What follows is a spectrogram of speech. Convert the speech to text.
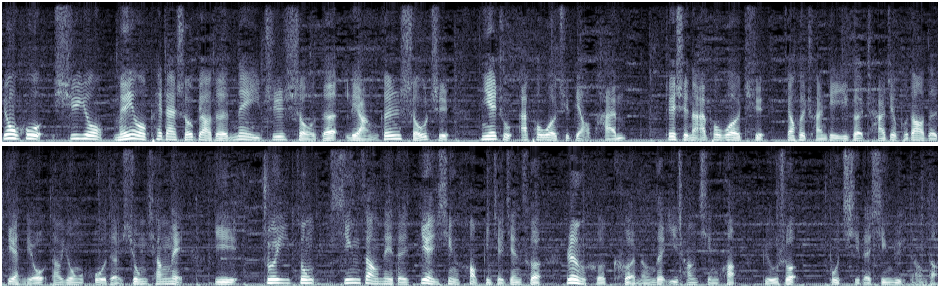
用户需用没有佩戴手表的那一只手的两根手指。捏住 Apple Watch 表盘，这时呢，Apple Watch 将会传递一个察觉不到的电流到用户的胸腔内，以追踪心脏内的电信号，并且监测任何可能的异常情况，比如说不齐的心率等等。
